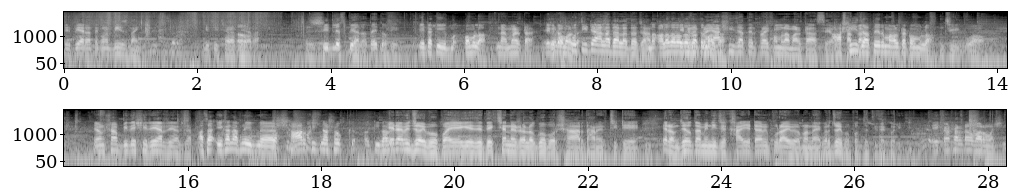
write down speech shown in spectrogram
এই পেয়ারাতে কোনো বীজ নাই। বিচি ছাড়া পেয়ারা। সিডলেস পেয়ারা তাই তো? এটা কি কমলা? না মালটা। এটা এগুলো প্রতিটা আলাদা আলাদা জাত। আলাদা আলাদা জাতের প্রায় মালটা? আশি জাতের প্রায় কমলা মালটা আছে। আমার আশি সাত- জাতের মালটা কমলা? জি। ওয়াও এবং সব বিদেশি রেয়ার রেয়ার জাত। আচ্ছা এখানে আপনি সার কীটনাশক কীভাবে এটা আমি জৈব উপায়ে এই যে দেখছেন এটা হলো গোবর সার ধানের চিটে এরকম যেহেতু আমি নিজে খাই এটা আমি পুরাই মানে একবার জৈব পদ্ধতিতে করি। এই কাঁঠালটাও বারো মাসি।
